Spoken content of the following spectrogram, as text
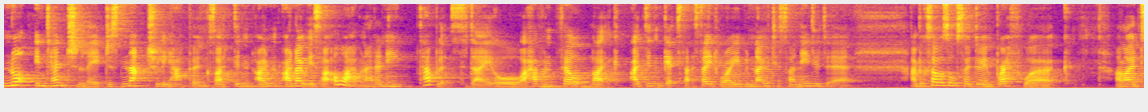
not intentionally it just naturally happened because i didn't I, I noticed like oh i haven't had any tablets today or i haven't felt like i didn't get to that stage where i even noticed i needed it. And because i was also doing breath work and i'd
